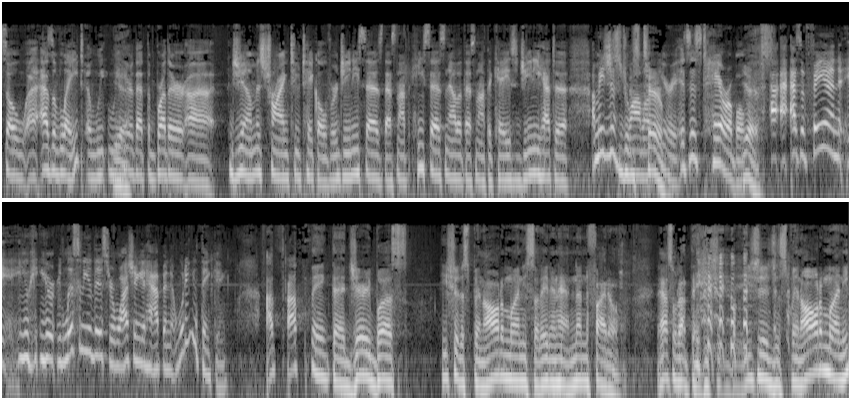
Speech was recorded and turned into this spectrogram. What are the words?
So uh, as of late, uh, we, we Yeah. hear that the brother uh, Jim is trying to take over. Jeanie says that's not. He says now that that's not the case. Jeanie had to. I mean, it's just drama. terrible. Period. It's just terrible. Yes. A- As a fan, you you're listening to this. You're watching it happen. What are you thinking? I, I think that Jerry Buss, he should have spent all the money so they didn't have nothing to fight over. That's what I think he should have did. He should have just spent all the money,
